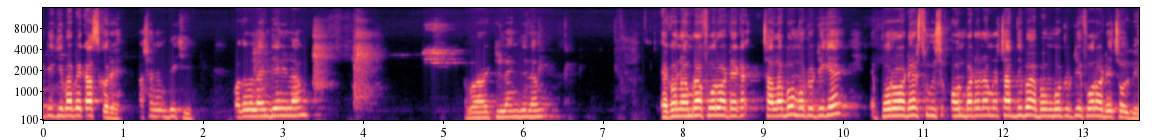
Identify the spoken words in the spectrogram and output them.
এটি কীভাবে কাজ করে। আসলে দেখি। প্রথমে লাইন দিয়ে নিলাম। আবার আরেকটি লাইন দিলাম। এখন আমরা ফরওয়ার্ডে চালাবো মোটরটিকে। ফরওয়ার্ডের সুইচ অন বাটনে আমরা চাপ দিব এবং মোটরটি ফরওয়ার্ডে চলবে।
